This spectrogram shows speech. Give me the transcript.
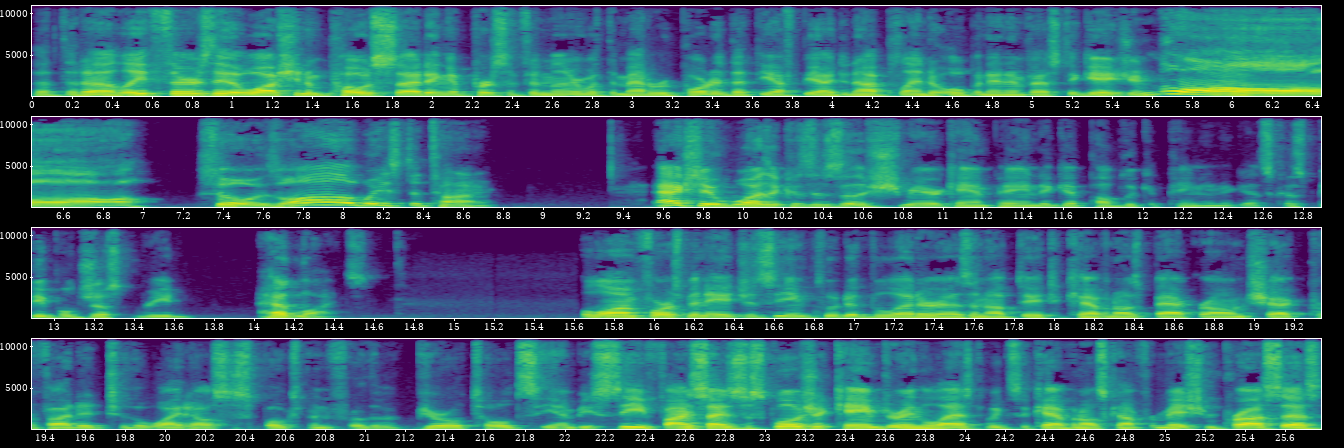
That, that uh, late Thursday, the Washington Post, citing a person familiar with the matter, reported that the FBI did not plan to open an investigation. Oh, so it was all a waste of time. Actually, it wasn't because this is a smear campaign to get public opinion against because people just read headlines. The law enforcement agency included the letter as an update to Kavanaugh's background check provided to the White House. A spokesman for the Bureau told CNBC. Feinstein's disclosure came during the last weeks of Kavanaugh's confirmation process.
